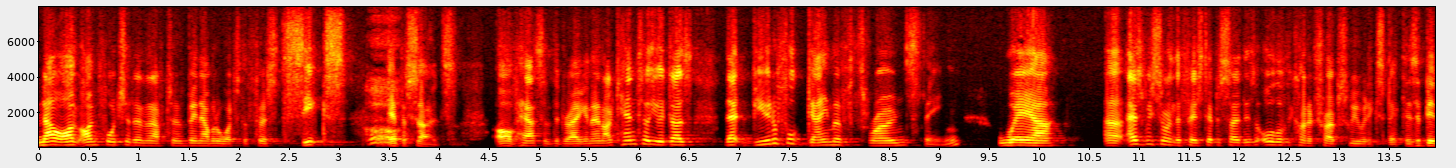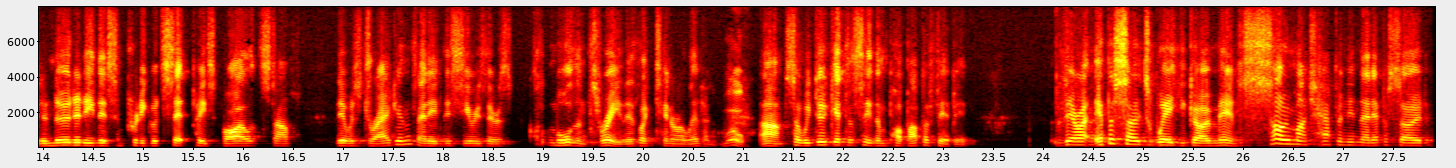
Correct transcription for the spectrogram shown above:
No, I'm, I'm fortunate enough to have been able to watch the first six episodes of House of the Dragon, and I can tell you it does that beautiful Game of Thrones thing where, uh, as we saw in the first episode, there's all of the kind of tropes we would expect. There's a bit of nudity, there's some pretty good set piece violent stuff. There was dragons, and in this series there's more than three. There's like ten or eleven. Whoa. Um, so we do get to see them pop up a fair bit. There are episodes where you go, man, so much happened in that episode,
